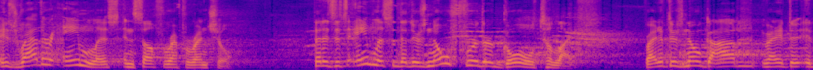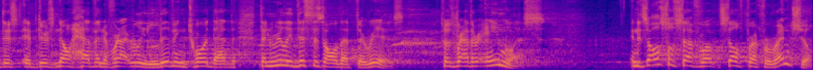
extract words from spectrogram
is rather aimless and self-referential. That is, it's aimless in that there's no further goal to life. Right? If there's no God, right? If, there, if, there's, if there's no heaven, if we're not really living toward that, then really this is all that there is. So it's rather aimless. And it's also self, self-referential,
